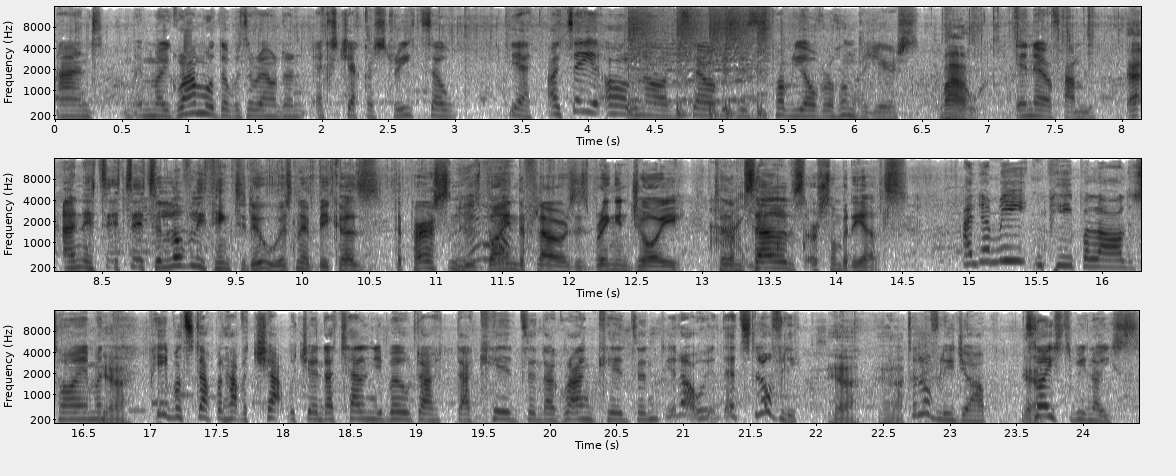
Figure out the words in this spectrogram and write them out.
and my grandmother was around on Exchequer Street. So, yeah, I'd say all in all, the flower business is probably over 100 years Wow. in our family. And it's, it's it's a lovely thing to do, isn't it? Because the person who's Yeah. buying the flowers is bringing joy to Ah, themselves or somebody else. And you're meeting people all the time, and Yeah. people stop and have a chat with you, and they're telling you about their, their kids and their grandkids, and you know, it's lovely. Yeah, yeah. It's a lovely job. It's nice to be nice.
